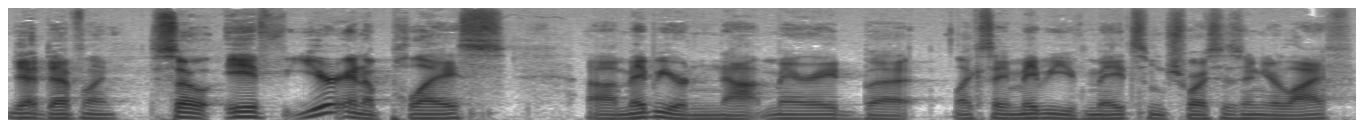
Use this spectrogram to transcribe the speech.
Yeah, definitely. So if you're in a place, uh, maybe you're not married, but like say maybe you've made some choices in your life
